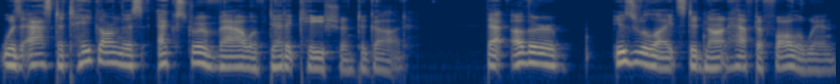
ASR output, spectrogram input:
was asked to take on this extra vow of dedication to God that other Israelites did not have to follow in.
